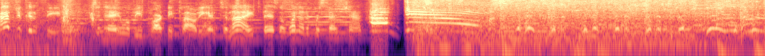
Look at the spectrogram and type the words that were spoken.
As you can see, today will be partly cloudy, and tonight there's a 100% chance of doom!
